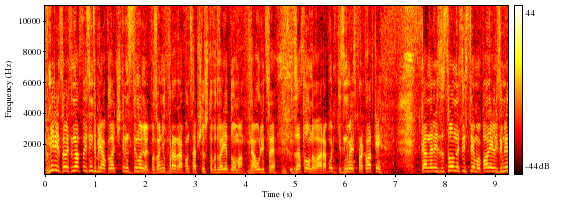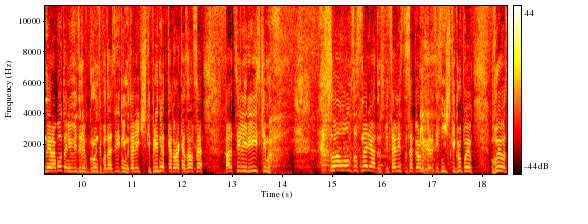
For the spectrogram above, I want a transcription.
В милицию 18 сентября около 14.00 позвонил прораб. Он сообщил, что во дворе дома на улице Заслонова работники занимались прокладкой канализационной системы, выполняли земляные работы. Они увидели в грунте подозрительный металлический предмет, который оказался артиллерийским стволом со снарядом. Специалисты саперно-пиротехнической группы вывоз-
